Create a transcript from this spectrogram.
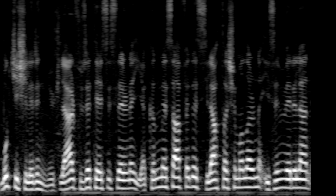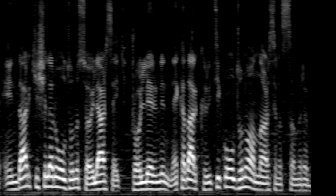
Bu kişilerin nükleer füze tesislerine yakın mesafede silah taşımalarına izin verilen ender kişiler olduğunu söylersek, rollerinin ne kadar kritik olduğunu anlarsınız sanırım.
